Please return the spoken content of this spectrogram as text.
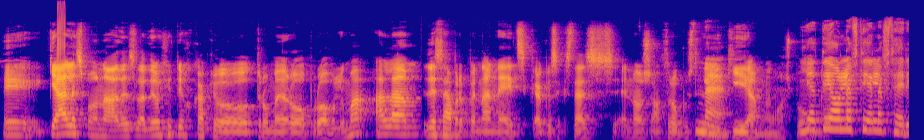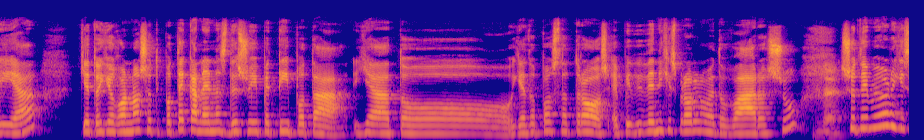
ε, και άλλες μονάδες, δηλαδή όχι ότι έχω κάποιο τρομερό πρόβλημα, αλλά δεν θα έπρεπε να είναι έτσι κάποιες εξετάσεις ενός ανθρώπου στην Ναι. ηλικία μου, ας πούμε. Γιατί όλη αυτή η ελευθερία και το γεγονός ότι ποτέ κανένας δεν σου είπε τίποτα για το, για το πώς θα τρως επειδή δεν είχες πρόβλημα με το βάρος σου, Ναι. σου δημιούργησες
